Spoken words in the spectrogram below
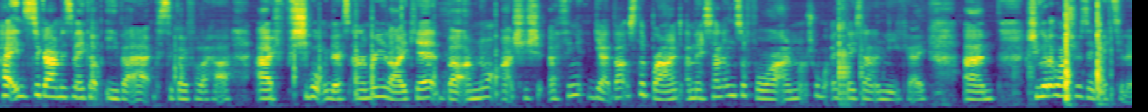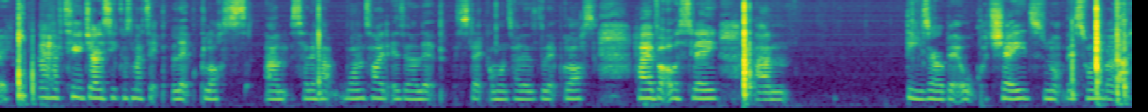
her Instagram is Makeup Eva X, so go follow her. Uh, she bought me this and I really like it, but I'm not actually. I think yeah, that's the brand, and they sell it in Sephora. I'm not sure what, if they sell it in the UK. Um, she got it while she was in Italy. I have two Jealousy Cosmetic lip gloss. Um, so they have one side is a lipstick and one side is a lip gloss. However, obviously, um these are a bit awkward shades, not this one, but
